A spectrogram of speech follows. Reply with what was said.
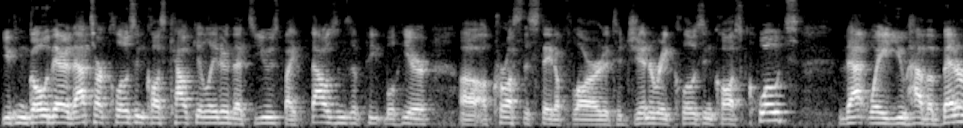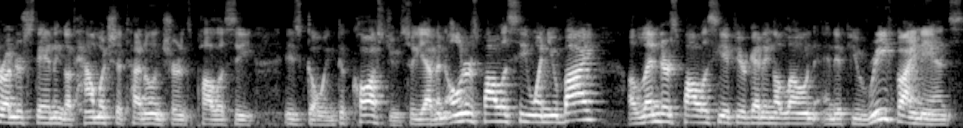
You can go there. That's our closing cost calculator that's used by thousands of people here uh, across the state of Florida to generate closing cost quotes that way you have a better understanding of how much the title insurance policy is going to cost you. So you have an owner's policy when you buy, a lender's policy if you're getting a loan, and if you refinance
